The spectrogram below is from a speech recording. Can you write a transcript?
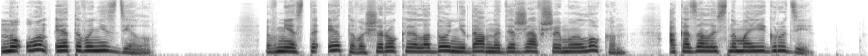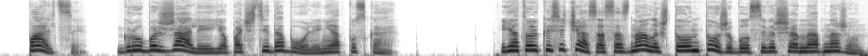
Но он этого не сделал. Вместо этого широкая ладонь, недавно державшая мой локон, оказалась на моей груди. Пальцы грубо сжали ее почти до боли, не отпуская. Я только сейчас осознала, что он тоже был совершенно обнажен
